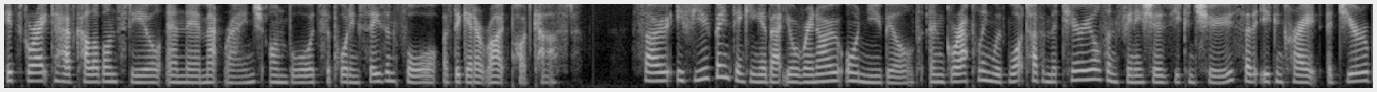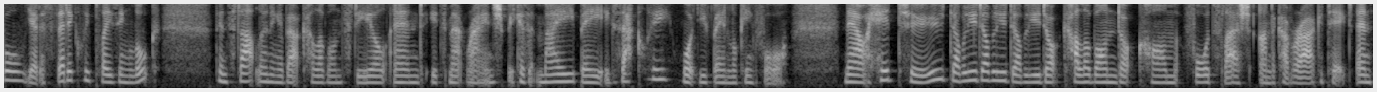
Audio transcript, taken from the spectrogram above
It's great to have Colorbond Steel and their matte range on board supporting season four of the Get It Right podcast. So, if you've been thinking about your reno or new build and grappling with what type of materials and finishes you can choose so that you can create a durable yet aesthetically pleasing look, then start learning about Colorbond Steel and its matte range because it may be exactly what you've been looking for. Now, head to www.colorbond.com forward slash undercover architect. And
